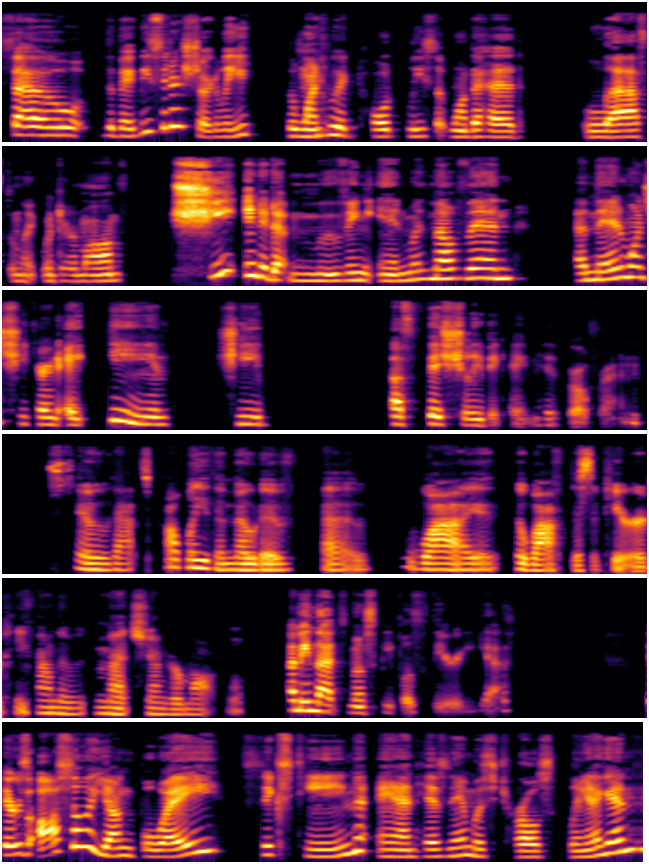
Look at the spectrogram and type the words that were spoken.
So the babysitter, Shirley, the one who had told police that Wanda had left and like went to her mom's, she ended up moving in with Melvin. And then once she turned 18, she officially became his girlfriend. So that's probably the motive of why the wife disappeared. He found a much younger model. I mean, that's most people's theory, yes. There's also a young boy, 16, and his name was Charles Flanagan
